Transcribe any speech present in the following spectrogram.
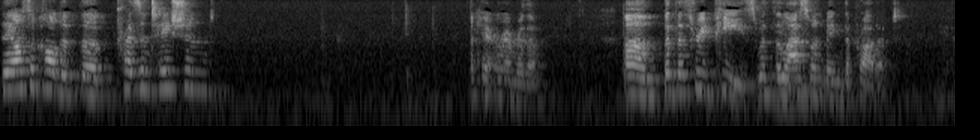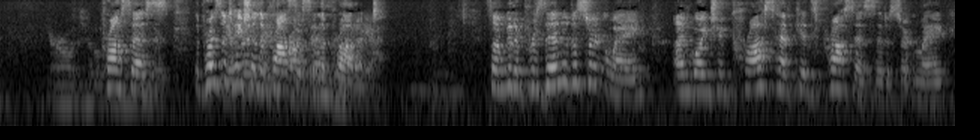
They also called it the presentation. I can't remember them. Um, but the three P's, with the last one being the product. Or what- middle- Process, the presentation, the process, and the product. So I'm going to present it a certain way. I'm going to have kids process it a certain way,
